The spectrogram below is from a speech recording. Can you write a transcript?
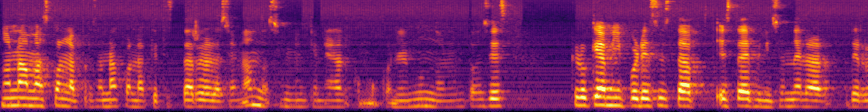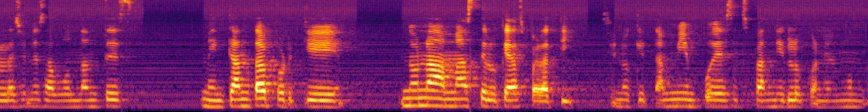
no nada más con la persona con la que te estás relacionando, sino en general como con el mundo. Entonces, creo que a mí por eso esta, esta definición de, de relaciones abundantes me encanta porque no nada más te lo quedas para ti, sino que también puedes expandirlo con el mundo.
